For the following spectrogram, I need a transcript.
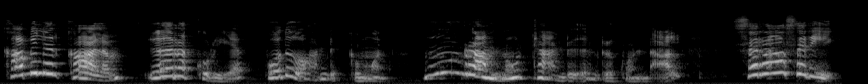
கபிலர் காலம் ஏறக்குறைய பொது ஆண்டுக்கு முன் மூன்றாம் நூற்றாண்டு என்று கொண்டால் சராசரி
